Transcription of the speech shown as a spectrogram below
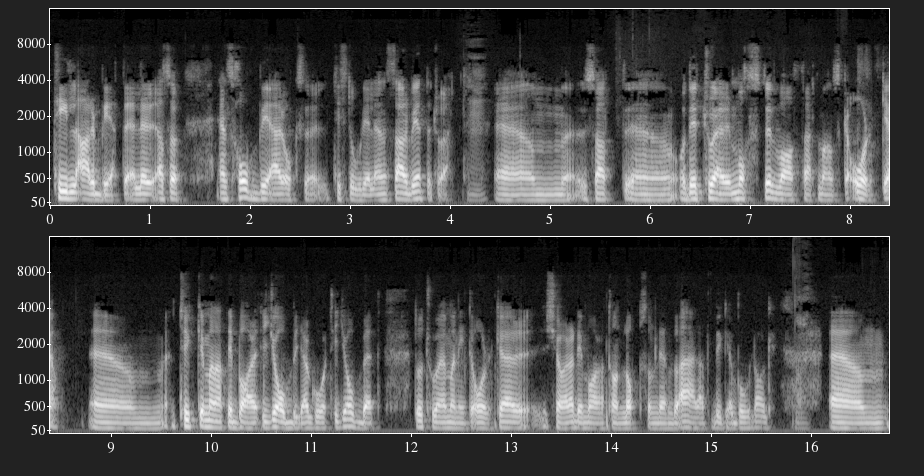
till arbete eller alltså ens hobby är också till stor del ens arbete tror jag. Mm. Um, så att, uh, och det tror jag det måste vara för att man ska orka. Um, tycker man att det är bara ett jobb, jag går till jobbet, då tror jag man inte orkar köra det maratonlopp som det ändå är att bygga bolag. Um,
